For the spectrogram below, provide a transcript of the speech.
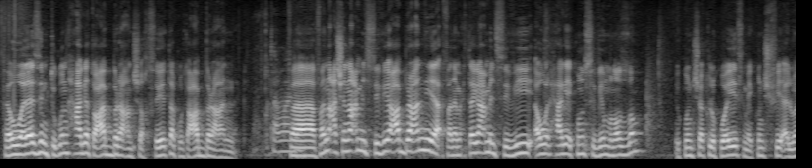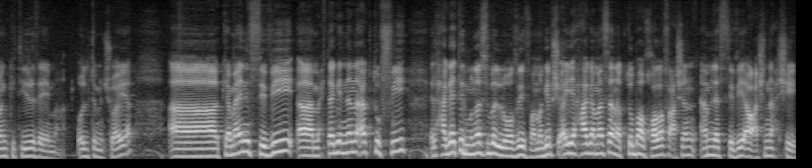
فهو لازم تكون حاجة تعبر عن شخصيتك وتعبر عنك. تمام. ف- فأنا عشان أعمل CV يعبر عني لأ فأنا محتاج أعمل CV أول حاجة يكون CV منظم يكون شكله كويس ما يكونش فيه ألوان كتير زي ما قلت من شوية. آه كمان ال CV آه محتاج إن أنا أكتب فيه الحاجات المناسبة للوظيفة ما أجيبش أي حاجة مثلا أكتبها وخلاص عشان أملى ال CV أو عشان أحشيه.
